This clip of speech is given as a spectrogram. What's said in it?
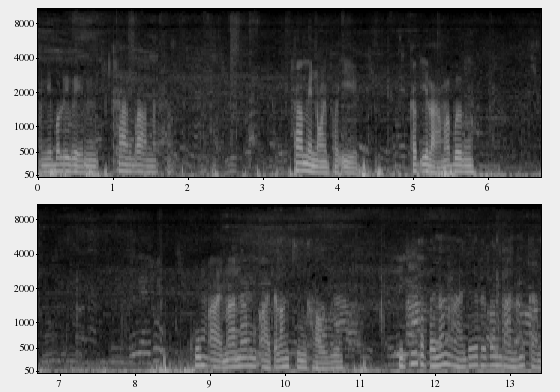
อันนี้บริเวณข้างบ้านนะครับ ถ้าไม่น้อยพอเอกกับอีหลามาเบิงคุ้มอายมาน้ำอายกำลังกินเขาอยู่ พี่ข้าจะไปน้ำหายเด้อไปเบิ่งบ้านน้ำกัน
